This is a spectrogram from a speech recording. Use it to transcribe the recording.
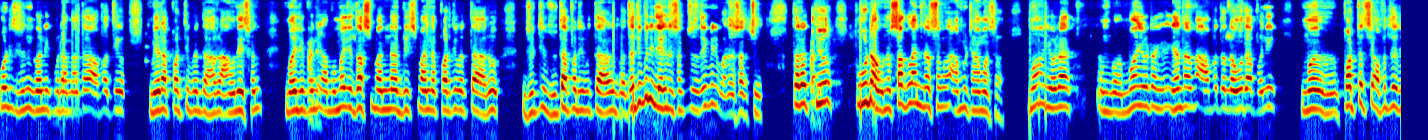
कोर्डिनेसन गर्ने कुरामा त अब त्यो मेरा प्रतिबद्धताहरू आउँदैछन्। मैले पनि अब मैले दस मान्न बिस मान्न प्रतिबद्धताहरू झुटी झुटा प्रतिबद्धताहरू जति पनि लेख्न सक्छु जति पनि भन्न सक्छु तर त्यो पूर्ण हुन सक्ला नि नसक्ला आफ्नो ठाउँमा छ। म एउटा म एउटा यन्त्रमा आबद्ध नहुँदा पनि म प्रत्यक्ष अप्रत्यक्ष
